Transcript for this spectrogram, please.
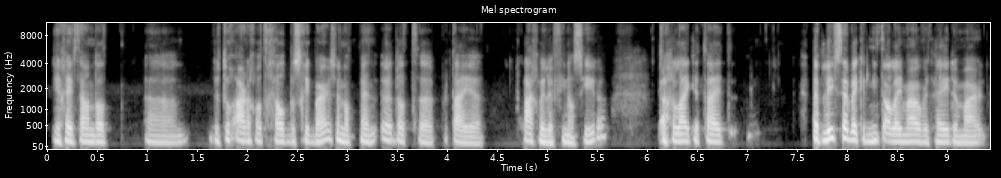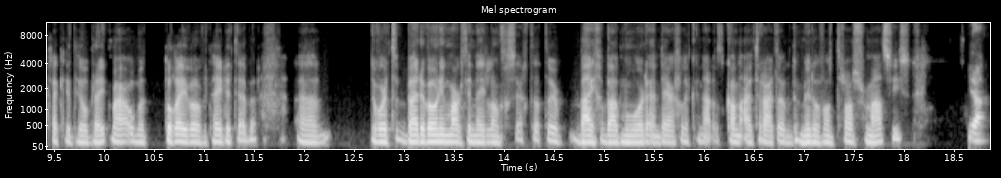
Je geeft aan dat uh, er toch aardig wat geld beschikbaar is en dat, men, uh, dat uh, partijen graag willen financieren. Ja. Tegelijkertijd, het liefst heb ik het niet alleen maar over het heden, maar trek ik het heel breed, maar om het toch even over het heden te hebben. er wordt bij de woningmarkt in Nederland gezegd dat er bijgebouwd moet worden en dergelijke. Nou, dat kan uiteraard ook door middel van transformaties. Ja.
